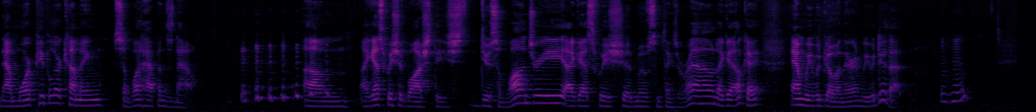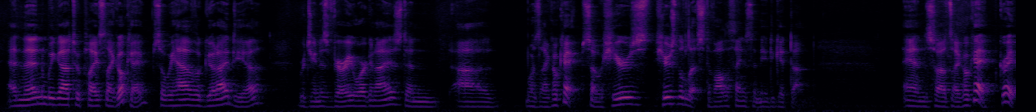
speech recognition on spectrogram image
Now more people are coming. So what happens now? um, I guess we should wash these, do some laundry. I guess we should move some things around. I get okay, and we would go in there and we would do that. hmm And then we got to a place like, okay, so we have a good idea. Regina's very organized and uh, was like, okay, so here's here's the list of all the things that need to get done. And so I was like, okay, great.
